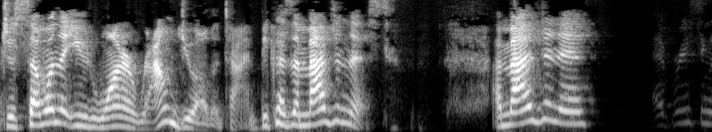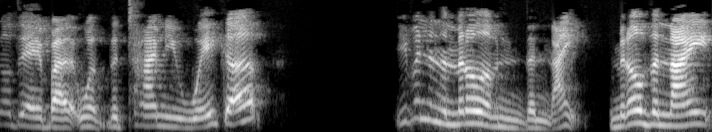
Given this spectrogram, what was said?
just someone that you'd want around you all the time. Because imagine this. Imagine if every single day, by the time you wake up, even in the middle of the night, middle of the night,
